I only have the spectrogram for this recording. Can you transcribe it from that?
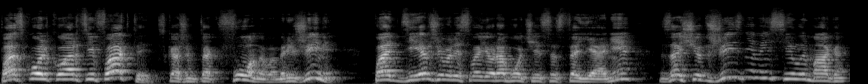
поскольку артефакты, скажем так, в фоновом режиме, поддерживали свое рабочее состояние за счет жизненной силы мага.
